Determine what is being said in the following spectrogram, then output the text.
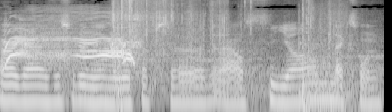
Alright guys, this will be the end of this episode, and I'll see y'all next one.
